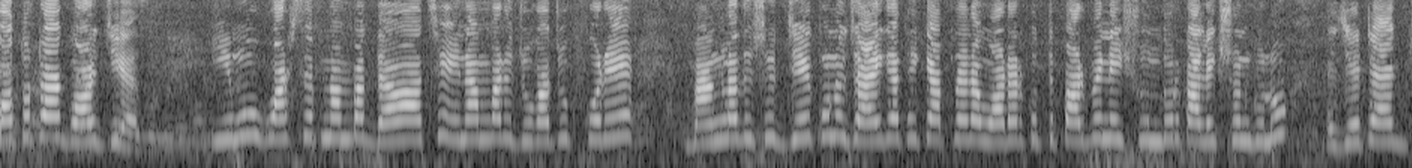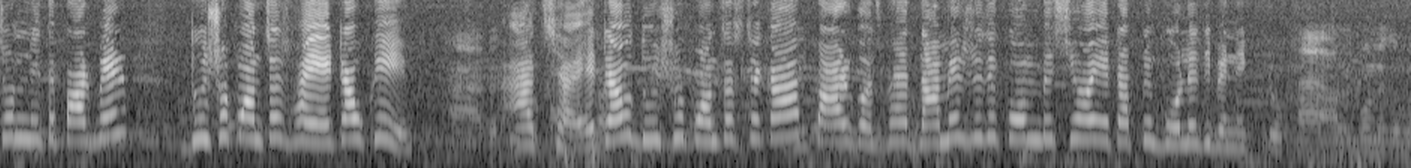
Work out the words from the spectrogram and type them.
কতটা গর্জিয়াস ইমো, হোয়াটসঅ্যাপ নাম্বার দেওয়া আছে। এই নাম্বারে যোগাযোগ করে বাংলাদেশের যে কোনো জায়গা থেকে আপনারা অর্ডার করতে পারবেন এই সুন্দর কালেকশনগুলো যেটা একজন নিতে পারবেন। দুইশো পঞ্চাশ ভাই, এটাও কি? আচ্ছা এটাও দুইশো পঞ্চাশ টাকা পার গজ। ভাই দামের যদি কম বেশি হয় এটা আপনি বলে দিবেন একটু। হ্যাঁ আমি বলে দেবো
